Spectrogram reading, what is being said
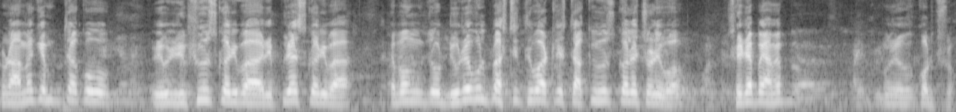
ତେଣୁ ଆମେ କେମିତି ତାକୁ ରିଫ୍ୟୁଜ୍ କରିବା ରିପ୍ଲେସ୍ କରିବା এবং ଯେଉଁ ଡ୍ୟୁରେବୁଲ୍ ପ୍ଲାଷ୍ଟିକ୍ ଥିବ ଆଟଲିଷ୍ଟ ତାକୁ ୟୁଜ୍ କଲେ ଚଳିବ ସେଇଟା ପାଇଁ ଆମେ କରୁଛୁ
